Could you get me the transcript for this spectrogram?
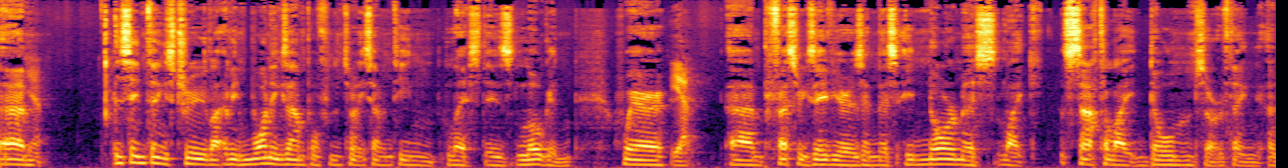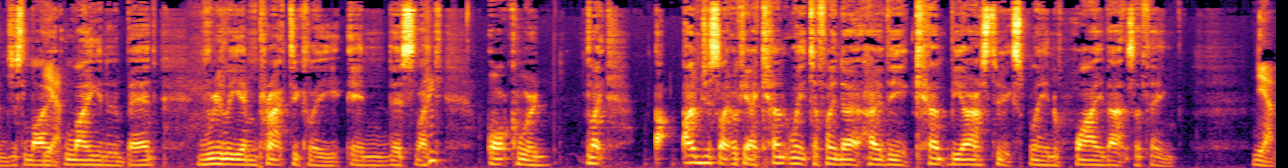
Um, yeah. The same thing's true. Like, I mean, one example from the 2017 list is Logan, where Yeah. um, Professor Xavier is in this enormous, like, satellite dome sort of thing and just ly- Yeah. lying in a bed, really impractically in this, like, awkward. Like, I- I'm just like, okay, I can't wait to find out how they can't be asked to explain why that's a thing. Yeah.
